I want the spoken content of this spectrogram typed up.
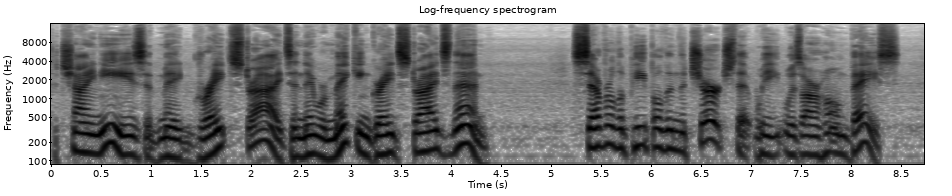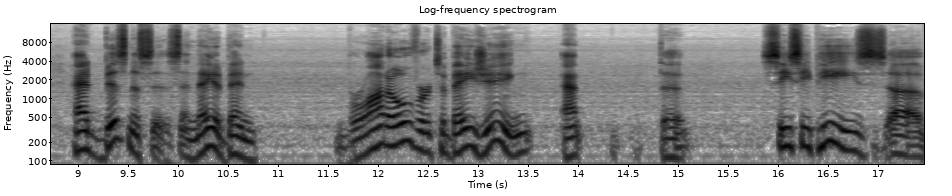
the Chinese have made great strides, and they were making great strides then. Several of the people in the church that we was our home base had businesses, and they had been brought over to Beijing at the CCP's uh,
